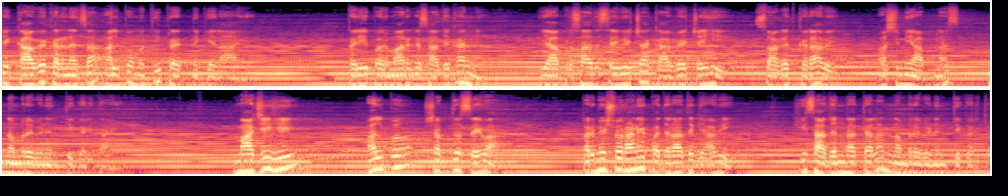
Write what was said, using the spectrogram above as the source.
हे काव्य करण्याचा अल्पमती प्रयत्न केला आहे. तरी परमार्ग साधकांनी या प्रसाद सेवेच्या काव्याचेही स्वागत करावे अशी मी आपणास नम्र विनंती करीत आहे. माझी ही अल्प शब्द सेवा परमेश्वराने पदरात घ्यावी ही साधनदात्याला नम्र विनंती करतो.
